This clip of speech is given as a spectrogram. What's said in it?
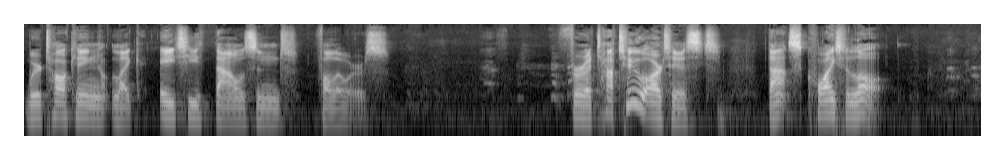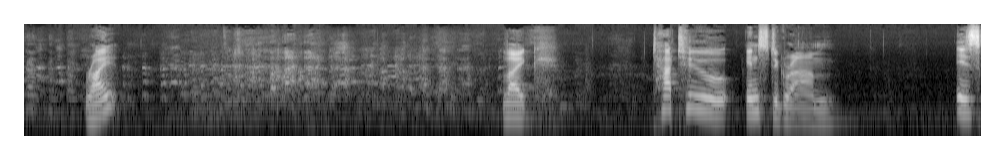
We're talking like 80,000 followers. For a tattoo artist, that's quite a lot. Right? like, tattoo Instagram is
